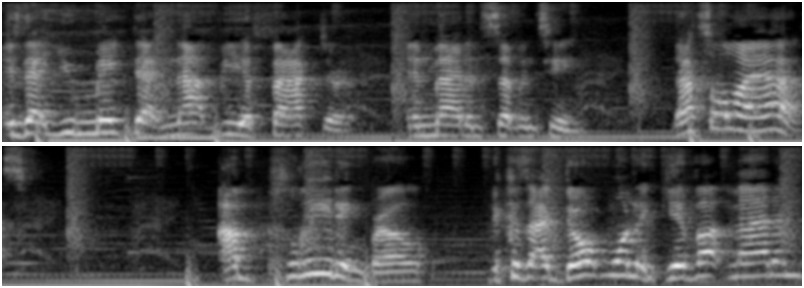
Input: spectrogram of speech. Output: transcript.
is that you make that not be a factor in Madden 17. That's all I ask. I'm pleading, bro, because I don't want to give up Madden,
